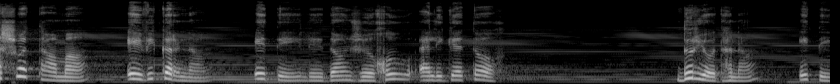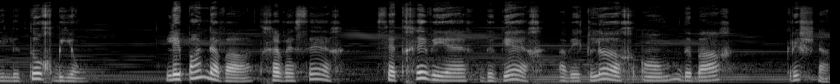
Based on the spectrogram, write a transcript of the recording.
Ashwatthama et Vikarna étaient les dangereux alligators. Duryodhana était le tourbillon. Les Pandavas traversèrent cette rivière de guerre avec leur homme de bar, Krishna.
